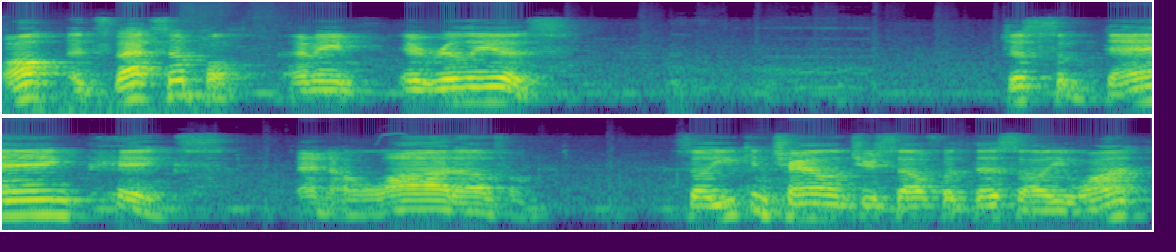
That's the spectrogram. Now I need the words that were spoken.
well, it's that simple. I mean, it really is. Just some dang pigs, and a lot of them. So you can challenge yourself with this all you want.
